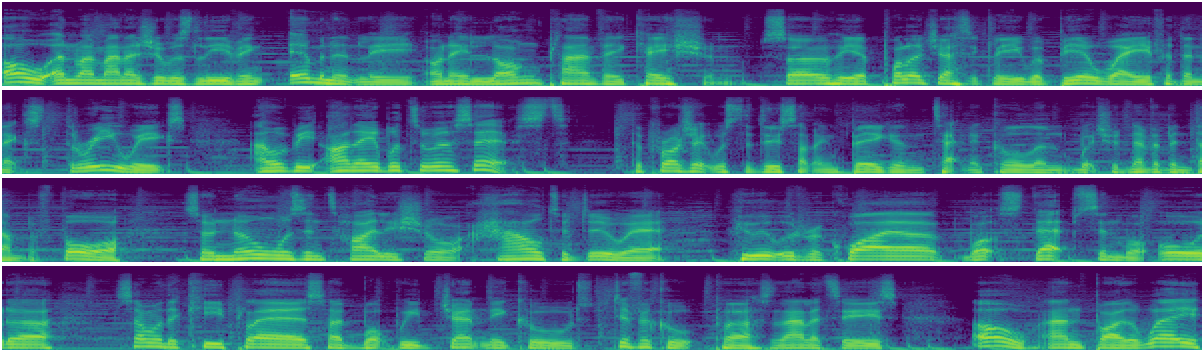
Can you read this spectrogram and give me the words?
Oh, and my manager was leaving imminently on a long planned vacation, so he apologetically would be away for the next three weeks and would be unable to assist. The project was to do something big and technical and which had never been done before, so no one was entirely sure how to do it, who it would require, what steps in what order, some of the key players had what we gently called difficult personalities. Oh, and by the way,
